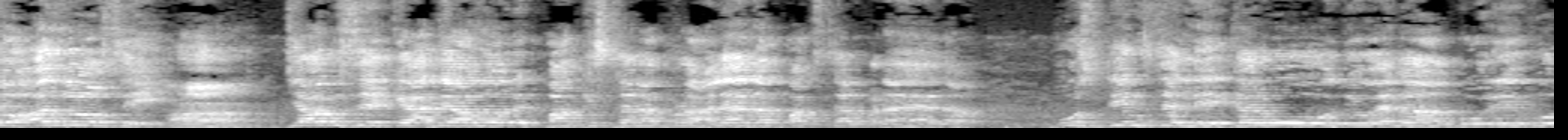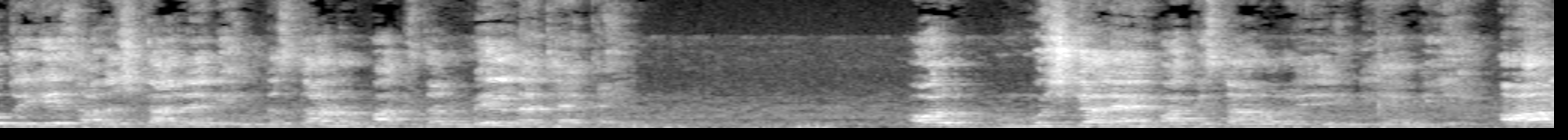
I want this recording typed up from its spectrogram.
तो अजलों से। हाँ। जब से कैद आज़म ने पाकिस्तान अपना अलहदा पाकिस्तान बनाया ना उस दिन से लेकर वो जो है ना गोरे वो तो ये साजिश कर रहे हैं कि हिंदुस्तान और पाकिस्तान मिल ना जाए कहीं। और मुश्किल है पाकिस्तान और इंडिया मिले आप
